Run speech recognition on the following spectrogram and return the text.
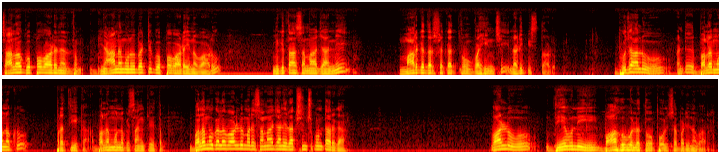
చాలా గొప్పవాడని అర్థం. జ్ఞానమును బట్టి గొప్పవాడైన వాడు మిగతా సమాజాన్ని మార్గదర్శకత్వం వహించి నడిపిస్తాడు. భుజాలు అంటే బలమునకు ప్రతీక బలమునకు సంకేతం. బలము గలవాళ్ళు మరి సమాజాన్ని రక్షించుకుంటారుగా. వాళ్ళు దేవుని బాహువులతో పోల్చబడినవారు.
